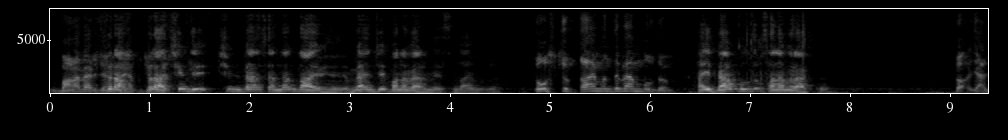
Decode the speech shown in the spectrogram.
Bana vereceğim. ne Fırat, yapacağım? Fırat şimdi şimdi ben senden daha iyi oynuyorum. Bence bana vermelisin Diamond'ı. Dostum Diamond'ı ben buldum. Hayır ben buldum sana bıraktım. Da ya,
